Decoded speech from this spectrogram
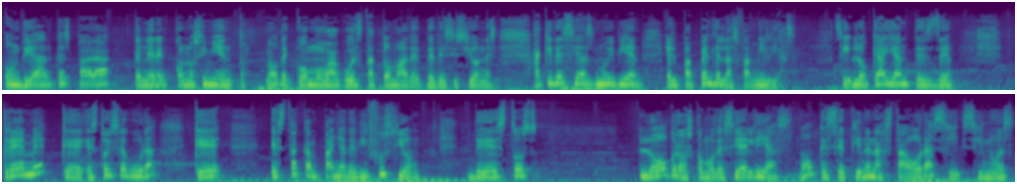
un día antes para tener conocimiento, ¿no? De cómo hago esta toma de, de decisiones. Aquí decías muy bien el papel de las familias, ¿sí? Lo que hay antes de. Créeme que estoy segura que esta campaña de difusión de estos logros, como decía Elías, ¿no? que se tienen hasta ahora, si, si no es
